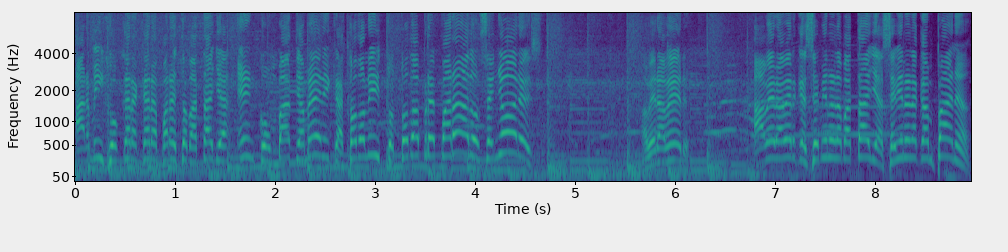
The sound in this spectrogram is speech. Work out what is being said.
Armijo. Cara a cara para esta batalla en Combate América. Todo listo, todo preparado, señores. A ver, a ver. A ver, a ver, que se viene la batalla. Se viene la campana.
